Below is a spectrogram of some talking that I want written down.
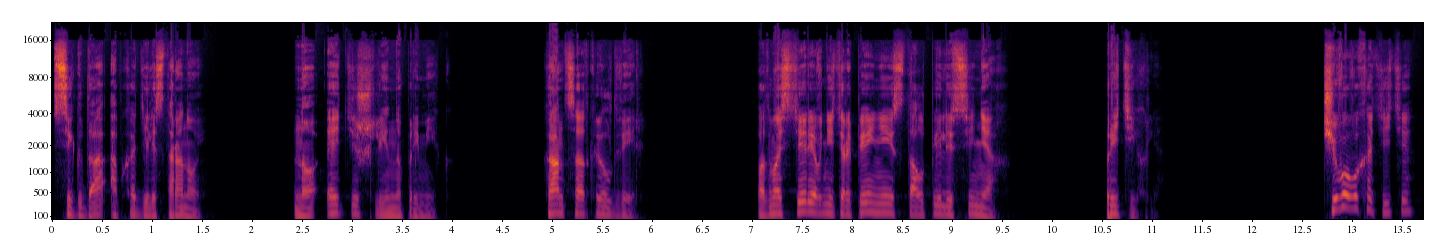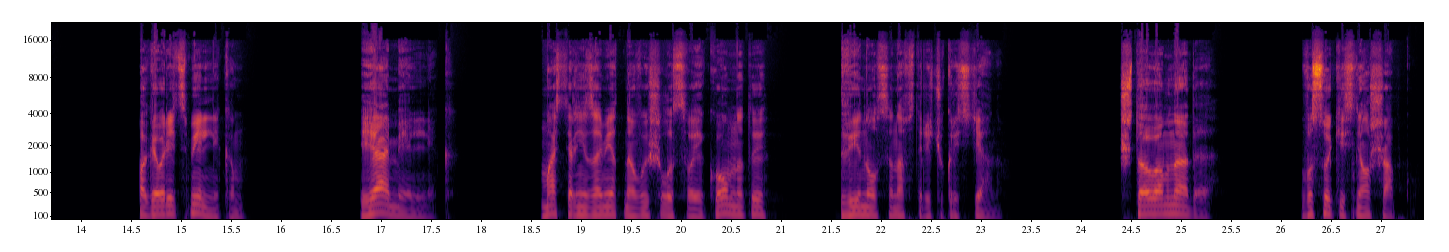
всегда обходили стороной. Но эти шли напрямик. Ханса открыл дверь. Подмастерья в нетерпении столпились в синях. Притихли. «Чего вы хотите?» «Поговорить с мельником». «Я мельник». Мастер незаметно вышел из своей комнаты, двинулся навстречу крестьянам. «Что вам надо?» Высокий снял шапку.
